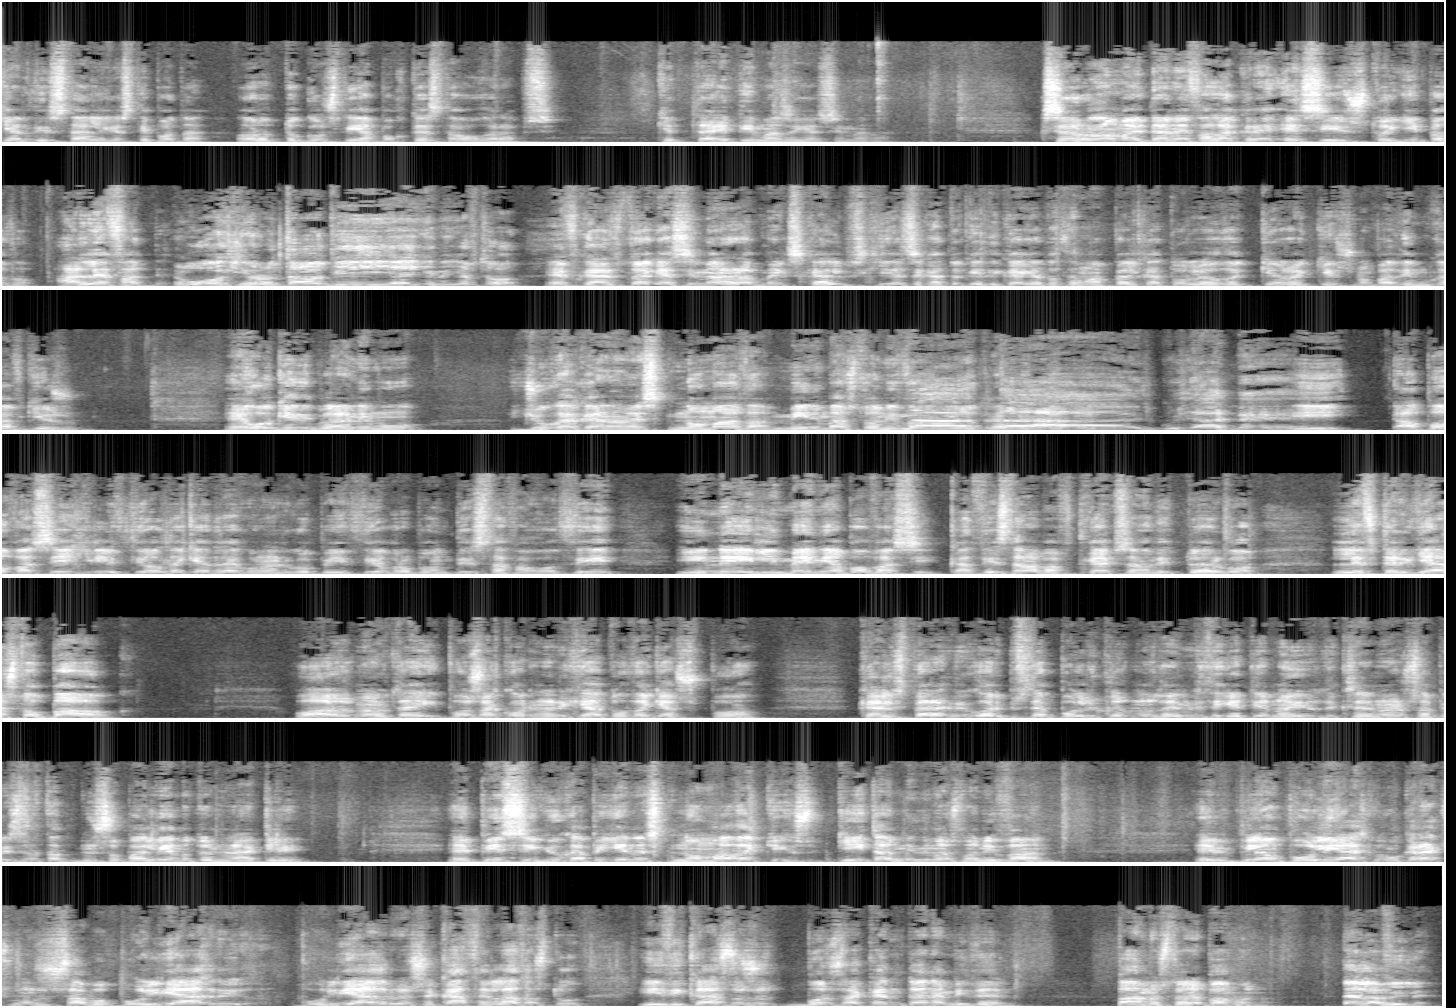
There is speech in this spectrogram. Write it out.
κερδίσει, θα έλεγες τίποτα. Ρώτα τον Κωστή από χτες τα έχω γράψει. Και τα ετοίμαζε για σήμερα. Ξερόλα Μαϊντανέ Φαλακρέ, εσύ είσαι στο γήπεδο. Αλέφαντε. Εγώ όχι, ρωτάω τι έγινε γι' αυτό. Ευχαριστώ για σήμερα, ραπ με έχεις καλύψει 1000% και ειδικά για το θέμα Πέλκα. Το λέω εδώ και καιρό και οι συνοπαδοί μου καυγίζουν. Εγώ και οι διπλανοί μου Γιούχα κάναμε στην ομάδα. Μήνυμα στον Ιβάν Να 2355. τα σκουλιάνε. Η απόφαση έχει ληφθεί, όλα τα κέντρα έχουν ενεργοποιηθεί. Ο προπονητής θα φαγωθεί. Είναι η λιμένη απόφαση. Καθίστε αναπαυτικά ξαναδείτε το έργο Λευτεριά στον Μπάοκ. Ο άλλο με ρωτάει πόσα κόρη ρίχνει να το δω και να σου πω. Καλησπέρα Γρηγόρη. Πιστεύω πολλοί κόσμοι δεν ήρθε γιατί εννοείται ότι ξενέρωσε απίστευτα την ισοπαλία με τον Ηρακλή. Επίσης η Γιούχα πήγαινε στην ομάδα και, και ήταν μήνυμα στον Ιβάν. Επιπλέον πολύ άσχημο κράξιμο στο Σάμπο. Πολύ, άγρι, πολύ άγριο σε κάθε λάθος του, ειδικά στο ζώο που μπορούσε να κάνει το 1-0. Πάμε στον επόμενο. Έλα, βίλε.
